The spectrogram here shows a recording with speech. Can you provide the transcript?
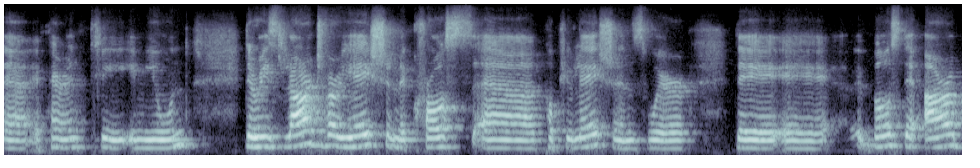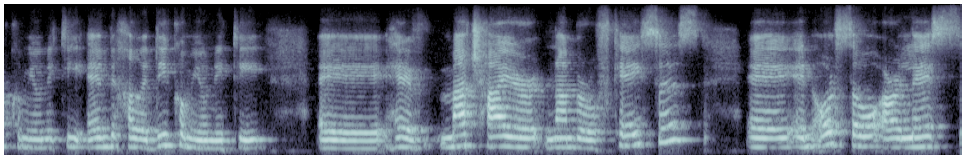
uh, apparently immune. There is large variation across uh, populations where the, uh, both the Arab community and the Haredi community uh, have much higher number of cases and also are less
